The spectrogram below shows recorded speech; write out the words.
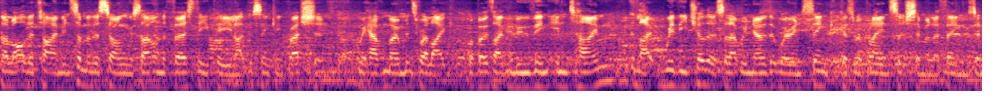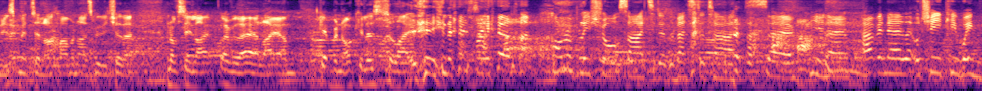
a lot of the time in some of the songs, like on the first EP, like the Sinking Question, we have moments where like we're both like moving in time, like with each other, so that we know that we're in sync because we're playing such similar things, and it's meant to like harmonize with each other. And obviously, like over there, like um, get binoculars to like you know see like, horribly short-sighted at the best of times. So you know, having a little cheeky wink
